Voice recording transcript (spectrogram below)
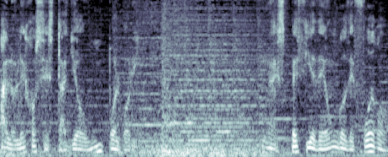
A lo lejos estalló un polvorín. Una especie de hongo de fuego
